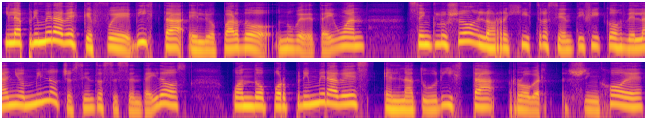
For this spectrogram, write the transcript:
Y la primera vez que fue vista el leopardo nube de Taiwán se incluyó en los registros científicos del año 1862, cuando por primera vez el naturista Robert Shinhoe,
